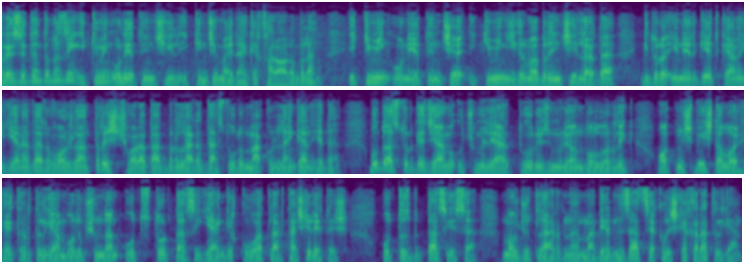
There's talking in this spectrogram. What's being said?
Prezidentimizning 2017 yil 2 maydagi qarori bilan 2017-2021 yillarda gidroenergetikani yanada rivojlantirish chora tadbirlari dasturi ma'qullangan edi. Bu dasturga jami 3 milliard 400 million dollarlik 65 ta loyiha kiritilgan bo'lib shundan 34 tasi yangi quvvatlar tashkil etish 31 tasi esa mavjudlarni modernizatsiya qilishga qaratilgan.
